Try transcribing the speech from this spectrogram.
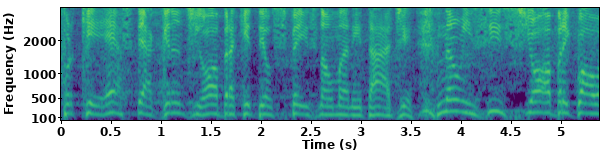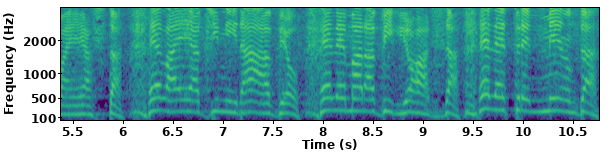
porque esta é a grande obra que Deus fez na humanidade. Não existe obra igual a esta. Ela é admirável, ela é maravilhosa, ela é tremenda.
